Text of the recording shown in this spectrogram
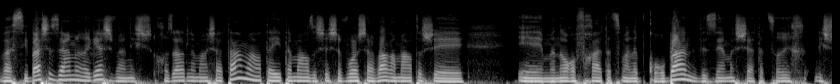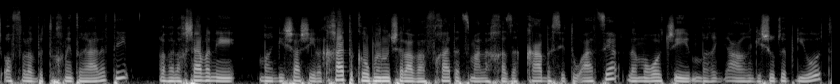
והסיבה שזה היה מרגש, ואני ש- חוזרת למה שאתה אמרת, איתמר, זה ששבוע שעבר אמרת שמנור הפכה את עצמה לקורבן, וזה מה שאתה צריך לשאוף אליו בתוכנית ריאליטי. אבל עכשיו אני מרגישה שהיא לקחה את הקורבנות שלה והפכה את עצמה לחזקה בסיטואציה, למרות שהיא מרגיעה רגישות ופגיעות.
